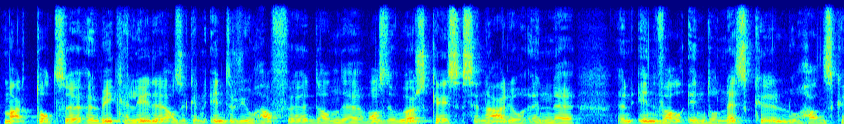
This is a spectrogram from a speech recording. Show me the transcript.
Maar tot eh, een week geleden, als ik een interview gaf, eh, dan was de worst case scenario een, een inval in Donetsk, Luhansk,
